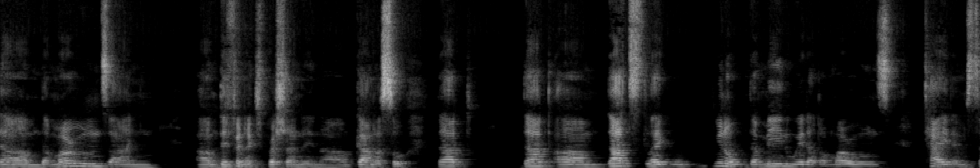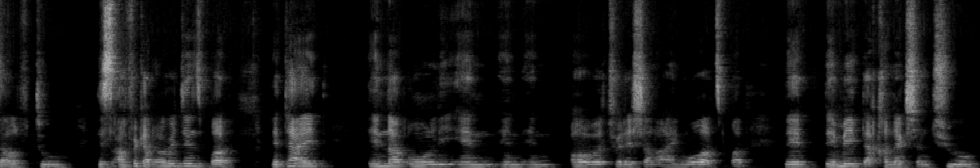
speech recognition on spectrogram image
um, the Maroons and um, different expression in um, Ghana. So that that um, that's like you know the main way that the Maroons tie themselves to this African origins, but they tie it in not only in in, in oral tradition or in words, but they they make that connection through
